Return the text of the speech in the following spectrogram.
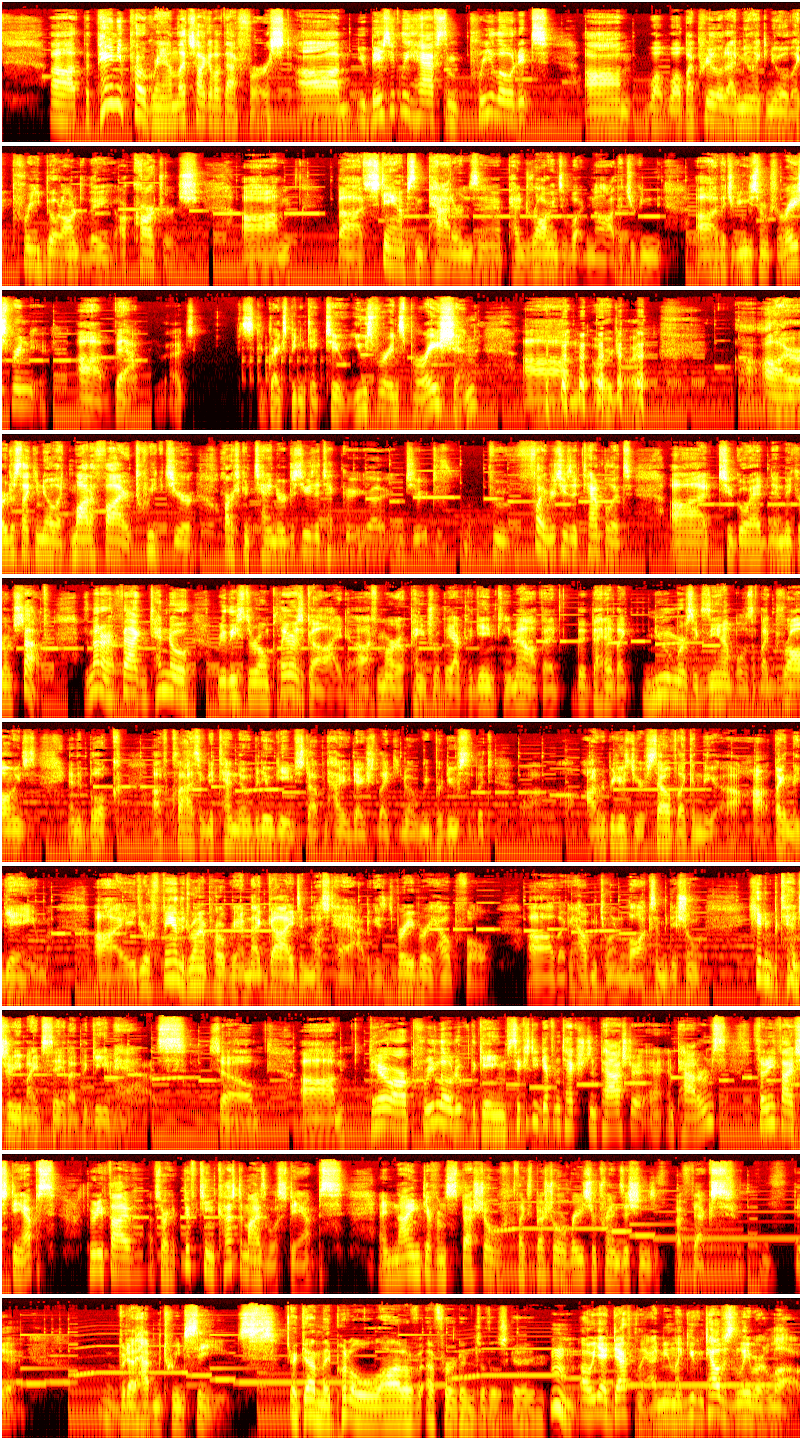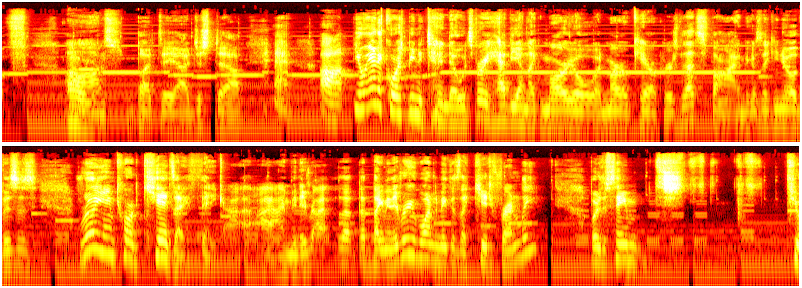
uh, the painting program, let's talk about that first. Um, you basically have some preloaded, um, well, well, by preloaded, I mean like, you know, like pre built onto the uh, cartridge. Um, uh, stamps and patterns and pen drawings and whatnot that you can uh, that you can use for inspiration. Uh, yeah, it's, it's Greg speaking. Take two. Use for inspiration, um, or, or uh, or just like you know, like modify or tweak to your heart's contender. just use a tech, uh, to, to, to, just use a template uh, to go ahead and make your own stuff. As a matter of fact, Nintendo released their own player's guide uh, for Mario Paint shortly after the game came out. That, that that had like numerous examples of like drawings in the book of classic Nintendo video game stuff and how you could actually like you know reproduce it. Uh, reproduce it yourself, like in the uh, uh, like in the game. Uh, if you're a fan of the drawing program, that guide's a must-have because it's very, very helpful uh, that can help you to unlock some additional hidden potential, you might say, that the game has. So, um, there are preloaded with the game 60 different textures and, pasture, and patterns, 75 stamps, 35, I'm sorry, 15 customizable stamps, and 9 different special, like special eraser transition effects uh, that happen between scenes. Again, they put a lot of effort into this game. Hmm. Oh yeah, definitely. I mean, like you can tell this is a labor of love. Oh, Um, yes. But uh, just uh, eh, uh, you know, and of course, being Nintendo, it's very heavy on like Mario and Mario characters, but that's fine because like you know, this is really aimed toward kids. I think. I, I I mean, they I, I mean, they really wanted to make this like kid friendly, but at the same.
